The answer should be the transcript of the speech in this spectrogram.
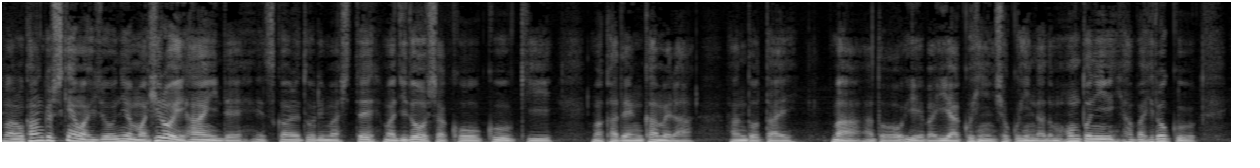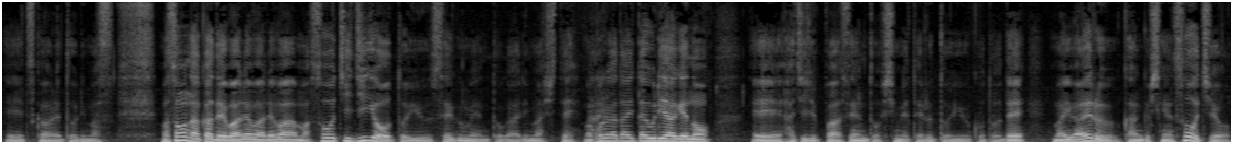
まあ、あの環境試験は非常にまあ広い範囲で使われておりまして、まあ、自動車、航空機、まあ、家電カメラ、半導体、まあ、あと言えば医薬品、食品なども本当に幅広く、えー、使われております。まあ、その中で我々は、まあ、装置事業というセグメントがありまして、まあ、これが大体売上の、えー、80%を占めているということで、まあ、いわゆる環境試験装置を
